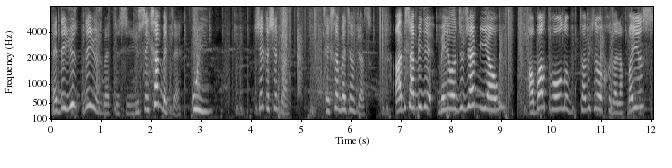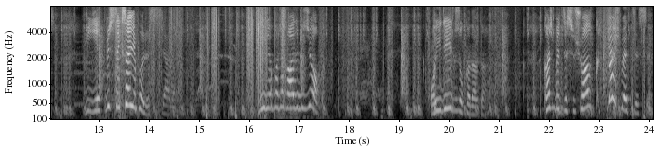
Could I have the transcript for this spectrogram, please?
Hem de 100, ne 100 metresi? 180 metre. Uy. Şaka şaka. 80 metre yapacağız. Abi sen beni, beni öldüreceksin mi ya? Abartma oğlum. Tabii ki de o kadar yapmayız. Bir 70-80 yaparız yani. Bir yapacak halimiz yok. Ayı değiliz o kadar da. Kaç metresi şu an? 45 metresi.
